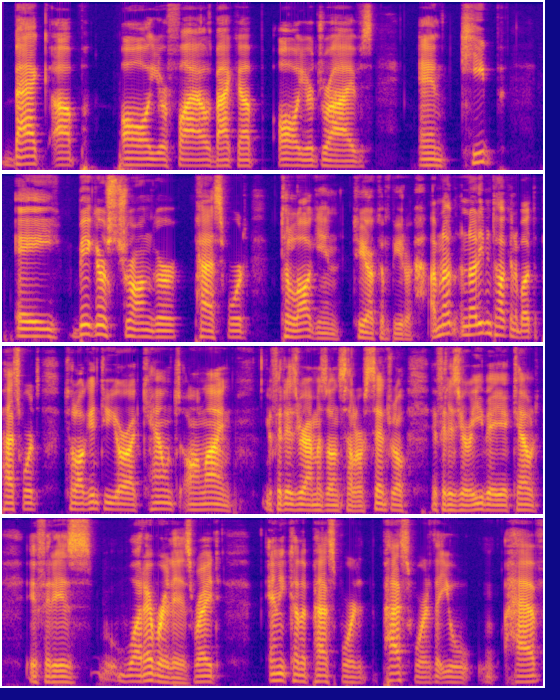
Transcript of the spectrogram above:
back up all your files, back up all your drives, and keep a bigger, stronger password to log in to your computer. I'm not I'm not even talking about the passwords to log into your account online. If it is your Amazon Seller Central, if it is your eBay account, if it is whatever it is, right? Any kind of passport password that you have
